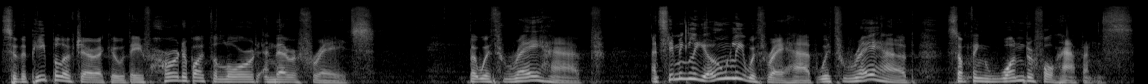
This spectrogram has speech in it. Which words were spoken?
So the people of Jericho, they've heard about the Lord and they're afraid. But with Rahab, and seemingly only with Rahab, with Rahab, something wonderful happens.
